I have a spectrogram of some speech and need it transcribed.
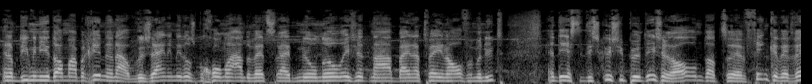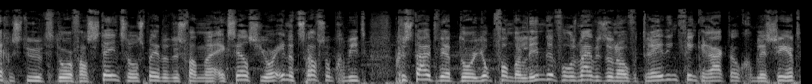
En op die manier dan maar beginnen. Nou, we zijn inmiddels begonnen aan de wedstrijd. 0-0 is het na bijna 2,5 minuut. En het eerste discussiepunt is er al. Omdat uh, Vinken werd weggestuurd door Van Steensel. Speler dus van uh, Excelsior in het strafschopgebied. Gestuurd werd door Job van der Linden. Volgens mij was het een overtreding. Vinken raakt ook geblesseerd.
